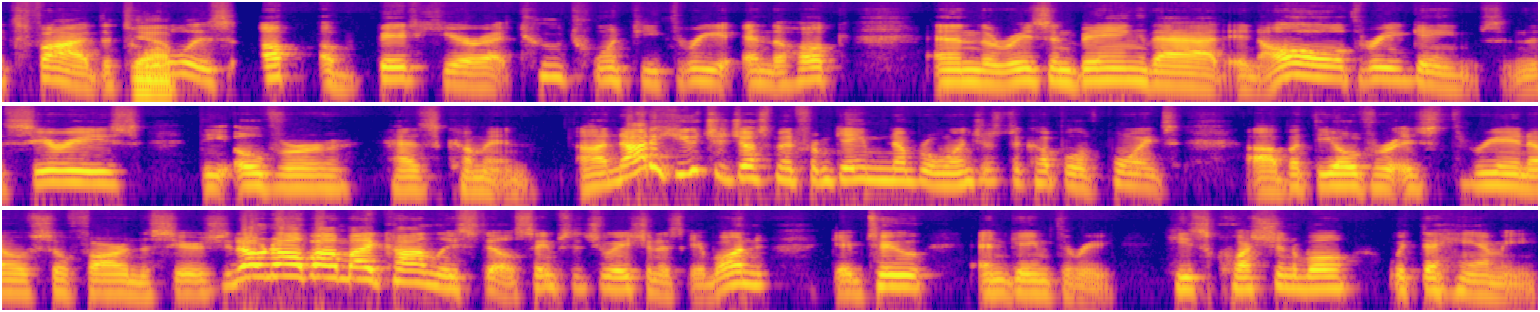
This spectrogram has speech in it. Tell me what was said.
It's five. The total is up a bit here at 223 and the hook. And the reason being that in all three games in the series, the over has come in. Uh, not a huge adjustment from game number one, just a couple of points, uh, but the over is 3 and 0 so far in the series. You don't know about Mike Conley still. Same situation as game one, game two, and game three. He's questionable with the hammy.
